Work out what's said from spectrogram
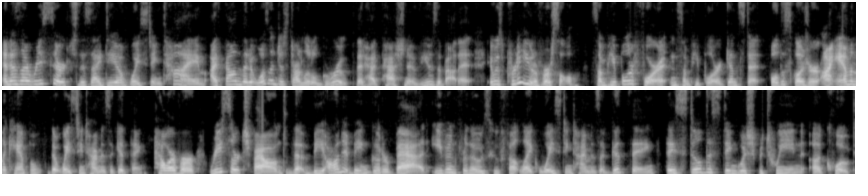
And as I researched this idea of wasting time, I found that it wasn't just our little group that had passionate views about it, it was pretty universal. Some people are for it and some people are against it. Full disclosure, I am in the camp of that wasting time is a good thing. However, research found that beyond it being good or bad, even for those who felt like wasting time is a good thing, they still distinguish between a quote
